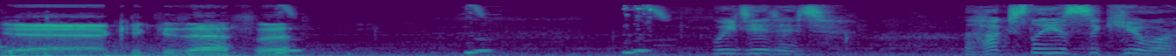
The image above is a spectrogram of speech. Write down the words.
Yeah, kicked his ass there. We did it. The Huxley is secure.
